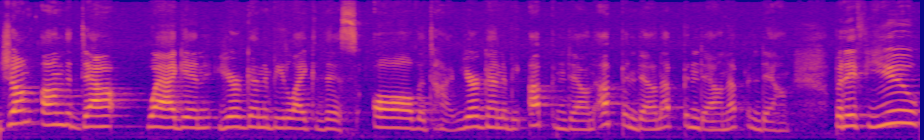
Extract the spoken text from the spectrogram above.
jump on the doubt wagon, you're going to be like this all the time. You're going to be up and down, up and down, up and down, up and down. But if you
